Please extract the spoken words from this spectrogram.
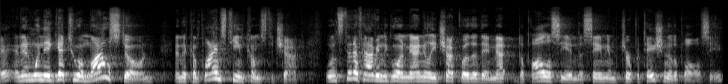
Okay? And then when they get to a milestone, and the compliance team comes to check, well, instead of having to go and manually check whether they met the policy and the same interpretation of the policy,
